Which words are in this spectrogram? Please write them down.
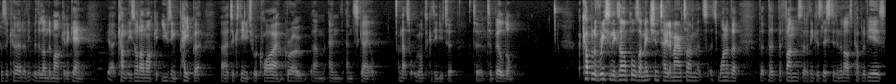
has occurred, I think, with the London market again. Uh, companies on our market using paper uh, to continue to acquire, grow, um, and, and scale. And that's what we want to continue to, to, to build on. A couple of recent examples. I mentioned Taylor Maritime. That's, that's one of the, the, the, the funds that I think has listed in the last couple of years.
